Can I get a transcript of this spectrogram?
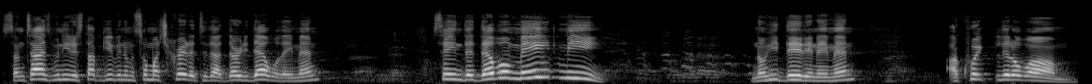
Sometimes we need to stop giving him so much credit to that dirty devil, amen. Saying the devil made me. No, he didn't, amen. A quick little um,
